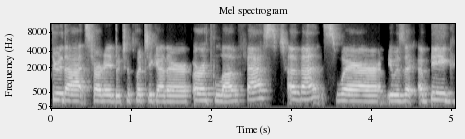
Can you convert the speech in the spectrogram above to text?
through that started to put together earth love fest events where it was a, a, big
